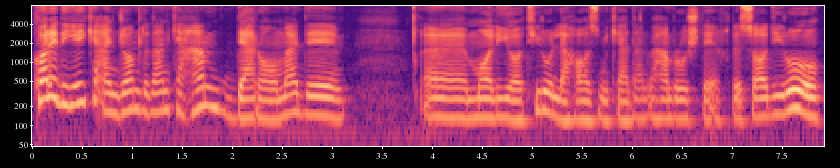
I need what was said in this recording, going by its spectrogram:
کار دیگه ای که انجام دادن که هم درآمد مالیاتی رو لحاظ می‌کردن و هم رشد اقتصادی رو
